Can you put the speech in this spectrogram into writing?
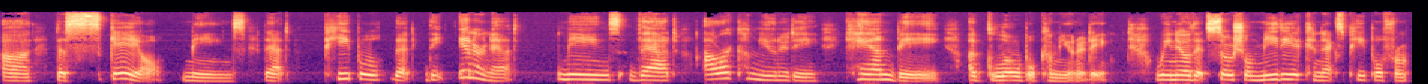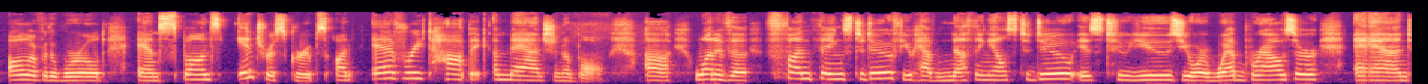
Uh, the scale means that people, that the internet means that our community can be a global community. We know that social media connects people from all over the world and spawns interest groups on every topic imaginable. Uh, one of the fun things to do if you have nothing else to do is to use your web browser and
